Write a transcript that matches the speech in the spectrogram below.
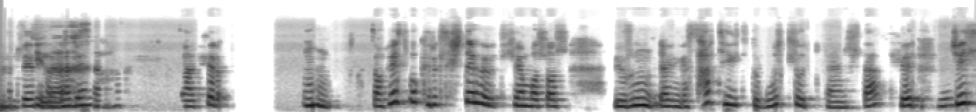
нэлээд санагдсан. За тэгэхээр за Facebook хэрэглэгчтэй хувьд гэх юм бол ер нь яг ингээд сард хийгддэг үйлдэлүүд байна л да. Тэгэхээр жил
